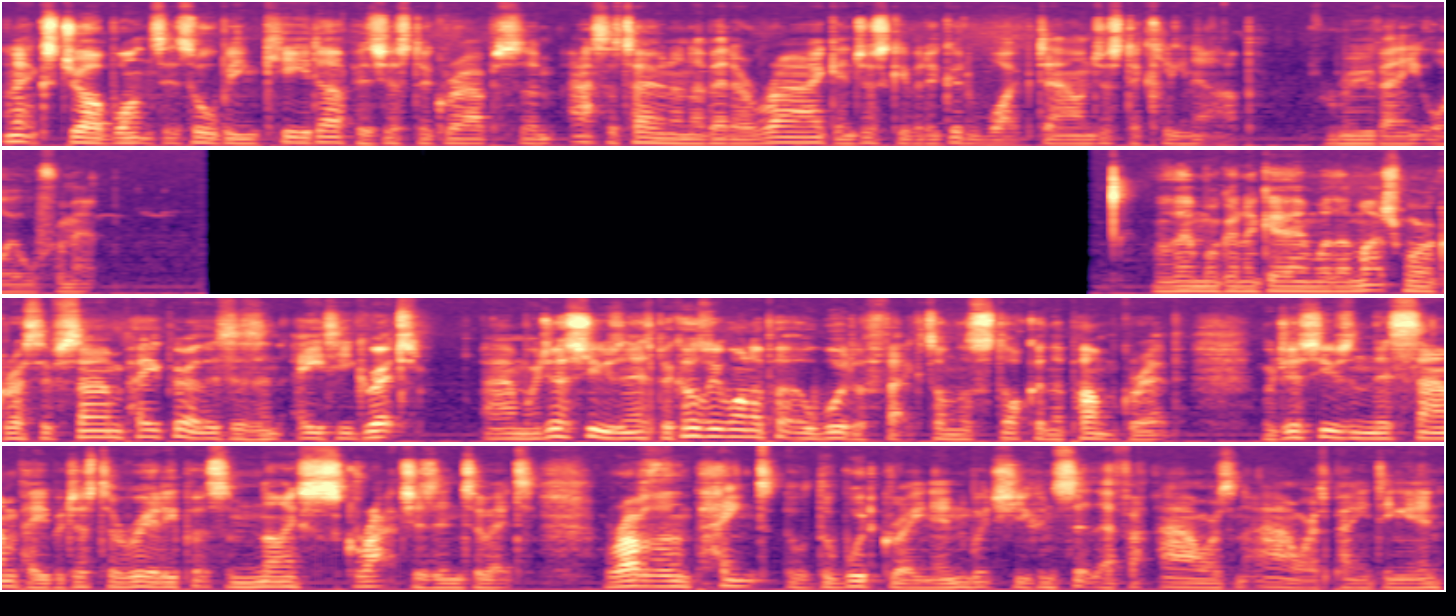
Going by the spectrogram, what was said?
The next job once it's all been keyed up is just to grab some acetone and a bit of rag and just give it a good wipe down just to clean it up, remove any oil from it. Well then we're going to go in with a much more aggressive sandpaper, this is an 80 grit and we're just using this because we want to put a wood effect on the stock and the pump grip we're just using this sandpaper just to really put some nice scratches into it rather than paint the wood grain in which you can sit there for hours and hours painting in.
